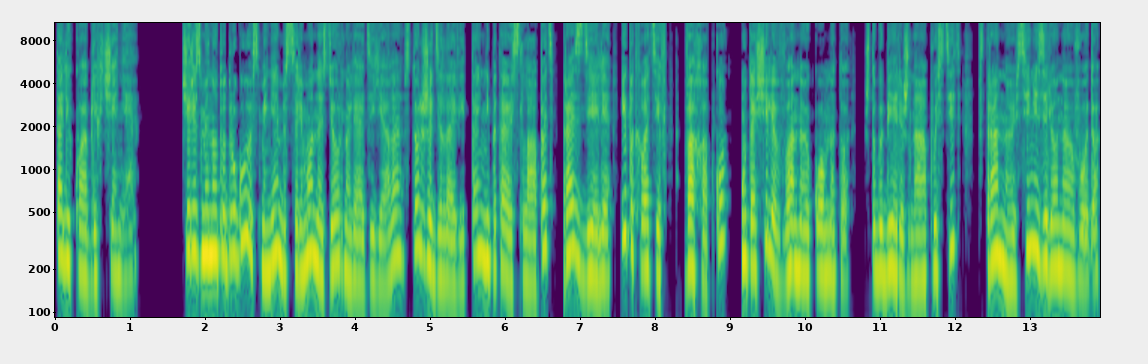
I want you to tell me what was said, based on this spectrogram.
талику облегчения. Через минуту-другую с меня бесцеремонно сдернули одеяло, столь же деловито, не пытаясь лапать, раздели и, подхватив в охапку, утащили в ванную комнату, чтобы бережно опустить в странную сине-зеленую воду.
